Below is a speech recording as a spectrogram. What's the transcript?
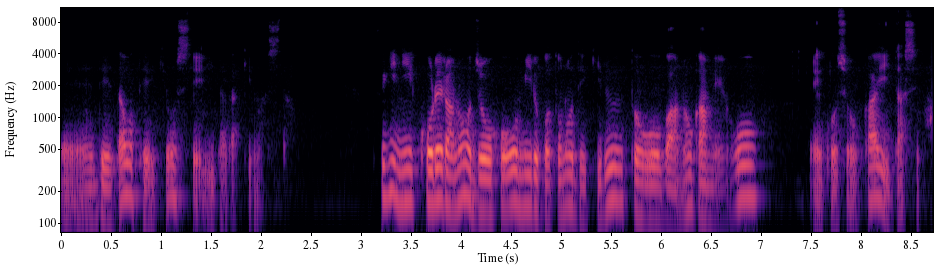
データを提供していただきました。次にこれらの情報を見ることのできる統合バーの画面をご紹介いたしま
